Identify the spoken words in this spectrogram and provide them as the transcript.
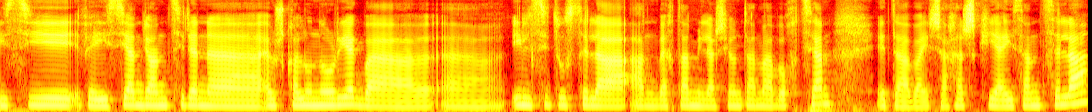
izi, fe, izian joan ziren uh, Euskalun horiek, ba, hil zituztela han bertan milasiontan bortzean, eta bai, sahaskia izan zela,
